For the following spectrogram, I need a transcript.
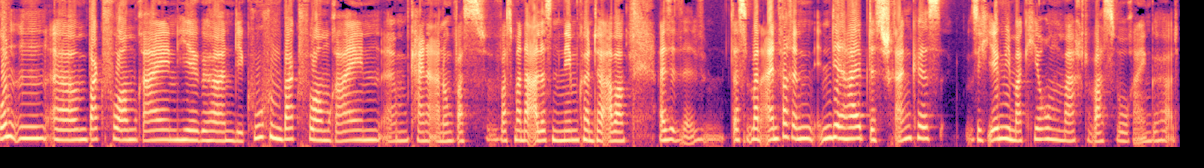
runden ähm, Backformen rein, hier gehören die Kuchenbackformen rein, ähm, keine Ahnung, was, was man da alles nehmen könnte, aber also, dass man einfach in, innerhalb des Schrankes sich irgendwie Markierungen macht, was wo reingehört.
